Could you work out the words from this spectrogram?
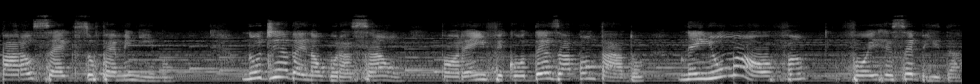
para o sexo feminino. No dia da inauguração, porém, ficou desapontado. Nenhuma órfã foi recebida.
